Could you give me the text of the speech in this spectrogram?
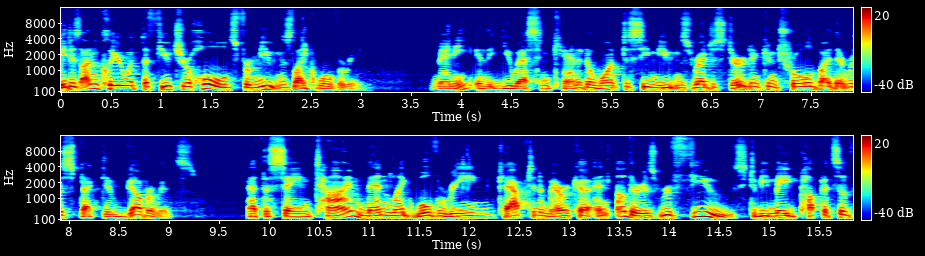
It is unclear what the future holds for mutants like Wolverine. Many in the US and Canada want to see mutants registered and controlled by their respective governments. At the same time, men like Wolverine, Captain America, and others refuse to be made puppets of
